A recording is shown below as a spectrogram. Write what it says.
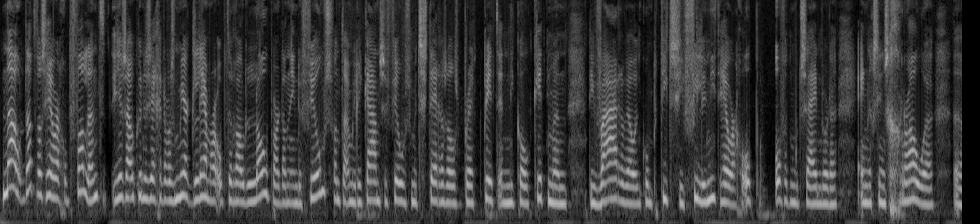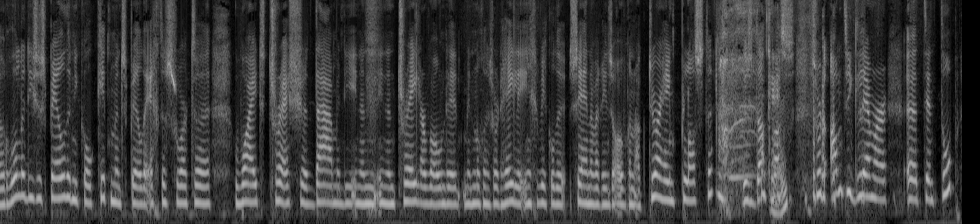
Nou, dat was heel erg opvallend. Je zou kunnen zeggen, er was meer glamour op de rode loper dan in de films. Want de Amerikaanse films met sterren zoals Brad Pitt en Nicole Kidman... die waren wel in competitie, vielen niet heel erg op of het moet zijn door de enigszins grauwe uh, rollen die ze speelde. Nicole Kidman speelde echt een soort uh, white trash uh, dame... die in een, in een trailer woonde met nog een soort hele ingewikkelde scène... waarin ze over een acteur heen plaste. Dus dat okay. was een soort anti-glamour ten top.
